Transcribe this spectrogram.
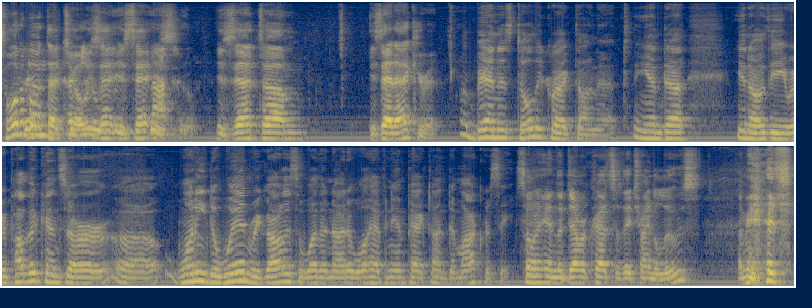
So what about that, Joe? Is that actually is that not is, to. is that um, is that accurate? Ben is totally correct on that. And, uh, you know, the Republicans are uh, wanting to win regardless of whether or not it will have an impact on democracy. So, and the Democrats are they trying to lose? I mean, it's,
